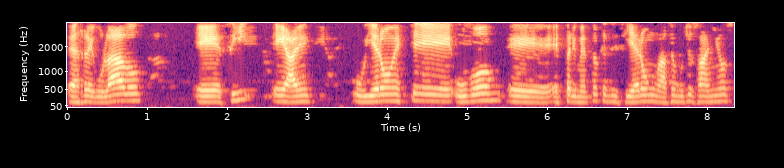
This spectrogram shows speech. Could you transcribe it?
es regulado. sí, hay, hubieron este hubo eh, experimentos que se hicieron hace muchos años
